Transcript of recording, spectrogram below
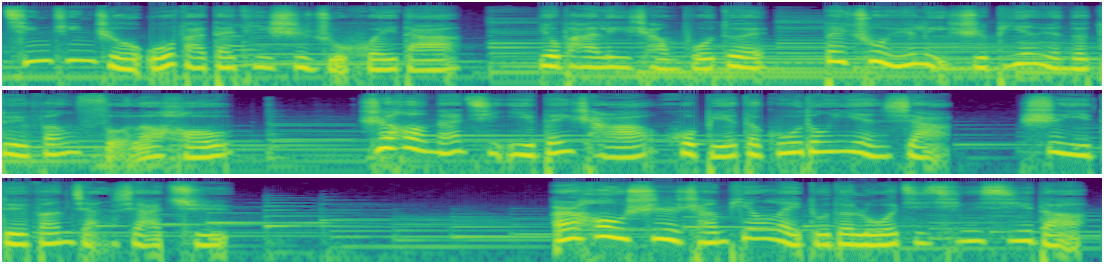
倾听者无法代替事主回答，又怕立场不对被处于理智边缘的对方锁了喉，只好拿起一杯茶或别的咕咚咽下，示意对方讲下去。而后世长篇累牍的逻辑清晰的《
